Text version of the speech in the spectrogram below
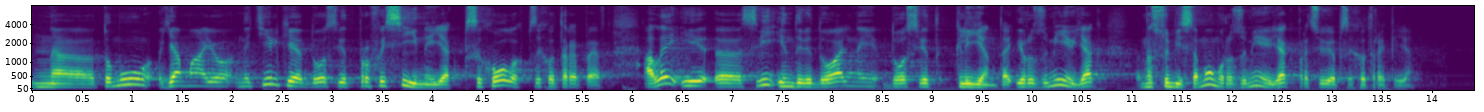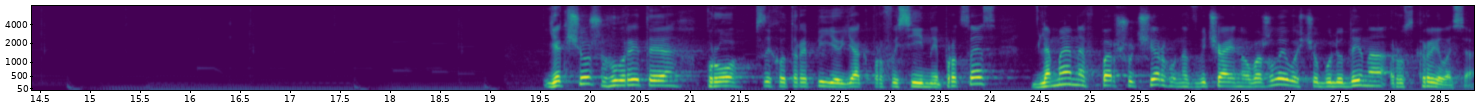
Е, Тому я маю не тільки досвід професійний як психолог, психотерапевт, але і е, свій індивідуальний досвід клієнта і розумію, як на собі самому розумію, як працює психотерапія. Якщо ж говорити про психотерапію як професійний процес, для мене в першу чергу надзвичайно важливо, щоб людина розкрилася.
